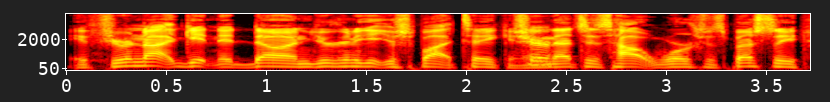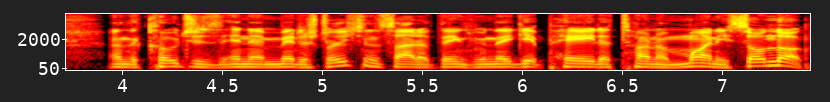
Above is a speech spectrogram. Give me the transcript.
if you're not getting it done you're gonna get your spot taken Sure. and that's just how it works especially on the coaches administration side of things when they get paid a ton of money. So look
